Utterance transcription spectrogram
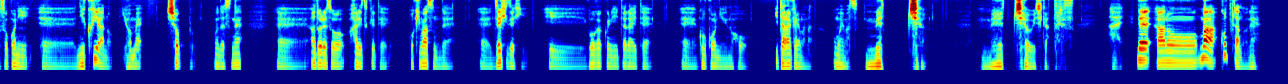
そこに、えー肉屋の嫁ショップのですね、えーアドレスを貼り付けておきますんで、えーぜひぜひ、えーご確認いただいて、えーご購入の方いただければなと思います。めっちゃ、めっちゃ美味しかったです。はい。で、あのーまあ、こっちゃんのね、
